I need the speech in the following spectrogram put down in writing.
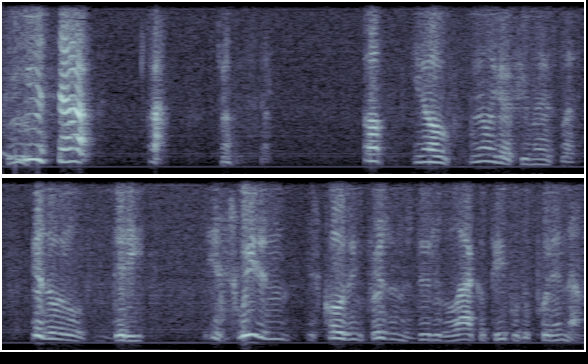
screwed. was set up. Well, you know, we only got a few minutes, but here's a little ditty. In Sweden is closing prisons due to the lack of people to put in them.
